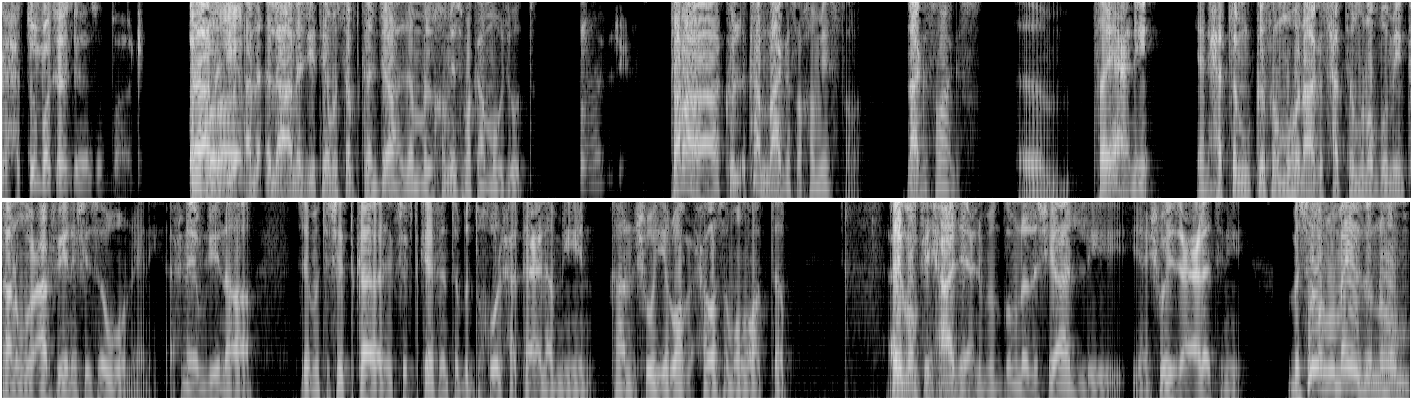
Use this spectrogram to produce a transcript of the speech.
حتى ما كان جاهز الظاهر. أنا جي... أنا لا أنا جيت يوم السبت كان جاهز أما الخميس ما كان موجود. ما أدري. ترى كل كان ناقص الخميس ترى. ناقص ناقص. فيعني يعني حتى من كثر ما هو ناقص حتى المنظمين كانوا مو عارفين إيش يسوون. يعني إحنا يوم جينا زي ما أنت شفت. شفت كيف أنت بالدخول كإعلاميين كان شوية الوضع حوسة مو مرتب. أيضا في حاجة يعني من ضمن الأشياء اللي يعني شوي زعلتني. بس هو المميز إنهم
